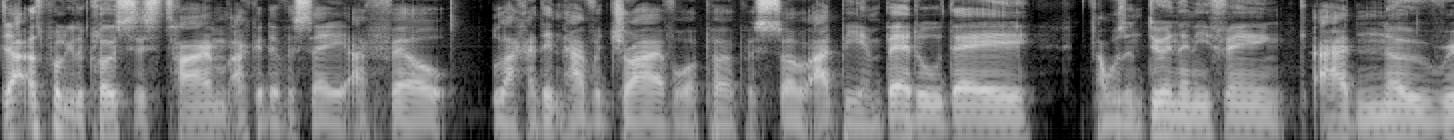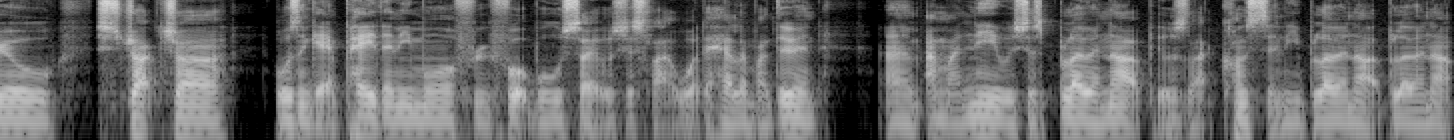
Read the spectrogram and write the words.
That was probably the closest time I could ever say I felt like I didn't have a drive or a purpose. So I'd be in bed all day. I wasn't doing anything. I had no real structure. I wasn't getting paid anymore through football, so it was just like, what the hell am I doing? Um, and my knee was just blowing up. It was like constantly blowing up, blowing up.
